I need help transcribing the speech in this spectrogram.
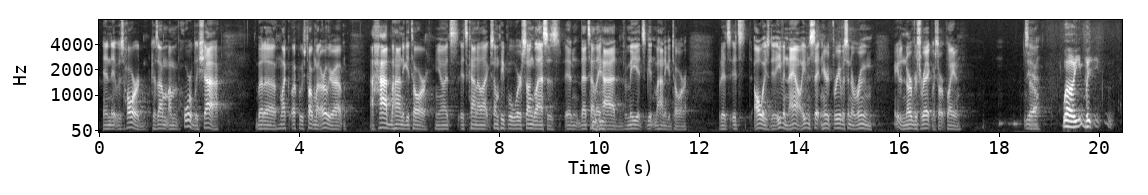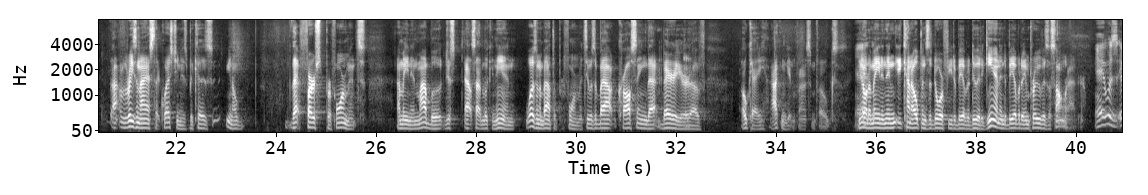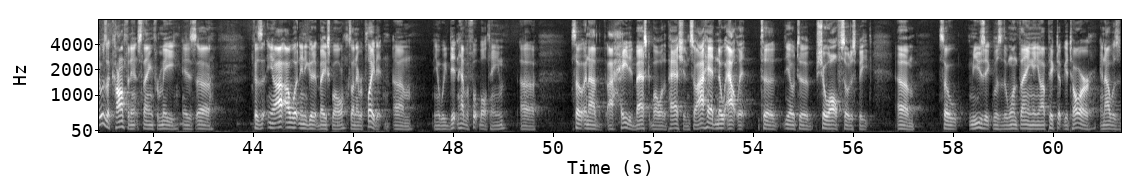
and it was hard because I'm I'm horribly shy. But uh, like like we was talking about earlier, I, I hide behind the guitar. You know, it's it's kind of like some people wear sunglasses, and that's how they hide. For me, it's getting behind a guitar. But it's it's always did. Even now, even sitting here, three of us in a room, I get a nervous wreck when I start playing. So Yeah. Well, but uh, the reason I asked that question is because you know that first performance. I mean, in my book, just outside looking in, wasn't about the performance. It was about crossing that barrier of, okay, I can get in front of some folks. You know what I mean? And then it kind of opens the door for you to be able to do it again and to be able to improve as a songwriter. It was it was a confidence thing for me, is because you know I, I wasn't any good at baseball because I never played it. Um, you know, we didn't have a football team, uh, so and I I hated basketball with a passion. So I had no outlet to you know to show off, so to speak. Um, so music was the one thing, and you know I picked up guitar and I was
